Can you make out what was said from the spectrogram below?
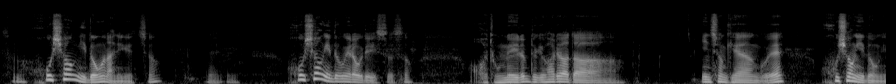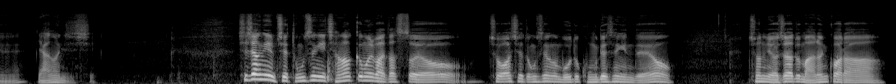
설마 호성 이동은 아니겠죠? 네. 호성 이동이라고 돼 있어서 어, 동네 이름 되게 화려하다. 인천 계양구의 호성 이동의 양은지 씨. 시장님, 제 동생이 장학금을 받았어요. 저와 제 동생은 모두 공대생인데요. 저는 여자도 많은 과라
